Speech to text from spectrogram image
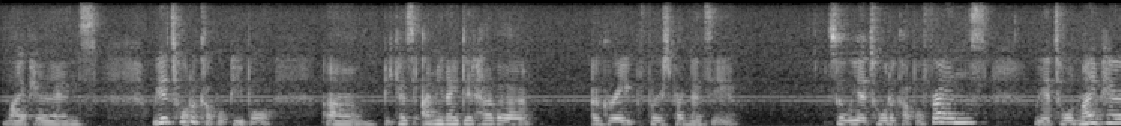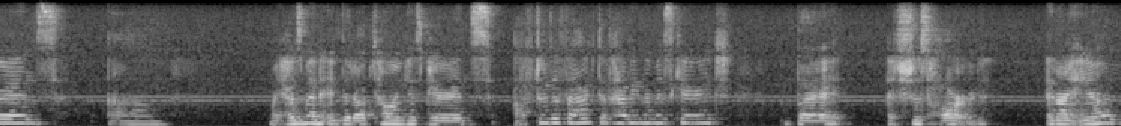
my parents, we had told a couple people um, because I mean I did have a a great first pregnancy. So we had told a couple friends, we had told my parents. Um, my husband ended up telling his parents after the fact of having the miscarriage, but it's just hard. And I am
